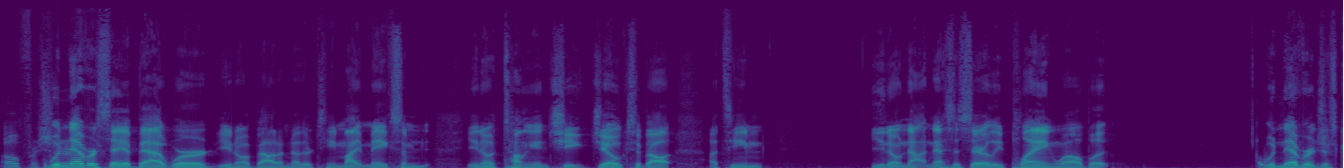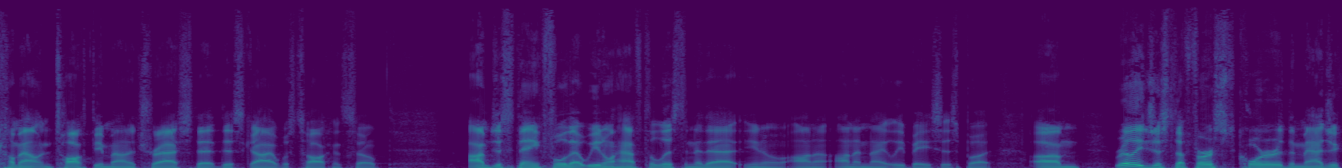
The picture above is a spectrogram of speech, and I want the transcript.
Oh, for sure. would never say a bad word, you know, about another team. Might make some, you know, tongue-in-cheek jokes about a team, you know, not necessarily playing well, but would never just come out and talk the amount of trash that this guy was talking. So I'm just thankful that we don't have to listen to that, you know, on a on a nightly basis. But um, really, just the first quarter, the Magic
